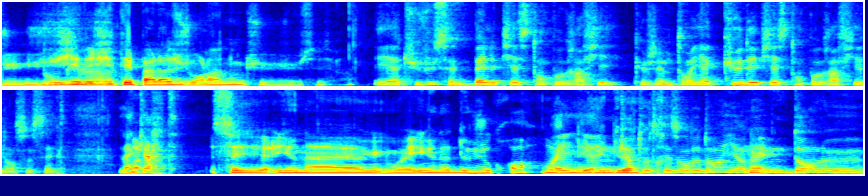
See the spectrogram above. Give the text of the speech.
Euh, J'étais pas là ce jour-là, donc je, je sais pas. Et as-tu vu cette belle pièce tampographiée que j'aime tant? Il y a que des pièces tampographiées dans ce set. La Ouais. carte. C'est, il y en a, ouais, il y en a deux, je crois. Ouais, il y a une deux. carte au trésor dedans et il y en a une dans le.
